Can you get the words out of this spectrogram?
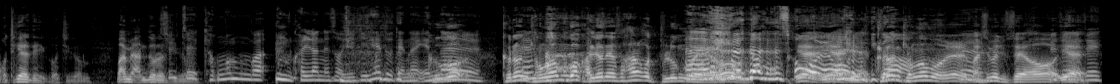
어떻게 해야 돼 이거 지금 마음에 안 들어 실제 지금. 경험과 관련해서 얘기해도 되나? 그거 옛날 그런 네. 경험과 관련해서 하라고 부른 거예요. 너무 무서워요. 예, 예, 예. 그런 경험을 네. 말씀해 주세요. 예. 이제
